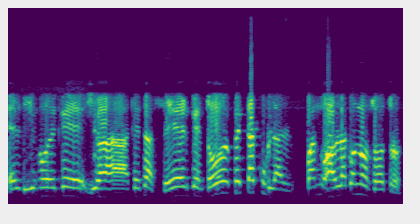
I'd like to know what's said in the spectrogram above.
él dijo de que iba a que se acerquen, todo espectacular cuando habla con nosotros.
